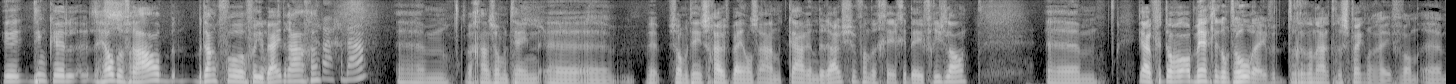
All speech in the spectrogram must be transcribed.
Ik denk, eh, helder verhaal. Bedankt voor, voor je bijdrage. Graag gedaan. Ehm, we gaan zo meteen, eh, eh, we, zo meteen schuift bij ons aan Karin de Ruijsen van de GGD Friesland. Ehm, ja, ik vind het toch wel opmerkelijk om te horen, even terug naar het gesprek nog even. Van, ehm,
